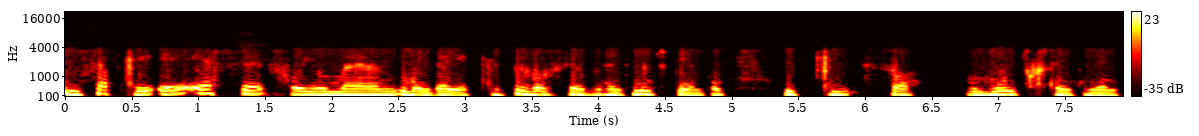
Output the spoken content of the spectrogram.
E sabe que essa foi uma, uma ideia que prevaleceu durante muito tempo e que só muito recentemente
